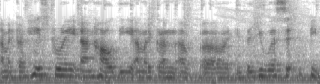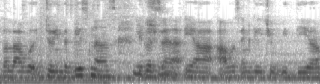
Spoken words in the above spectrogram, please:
American history and how the American, uh, uh, the US people are doing the business. Yeah, because sure. uh, yeah, I was engaged with the uh,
